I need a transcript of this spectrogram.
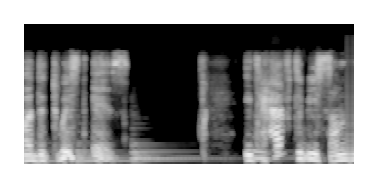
but the twist is it Mhm. have to be some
